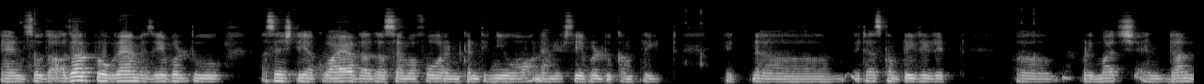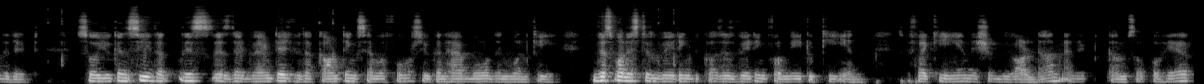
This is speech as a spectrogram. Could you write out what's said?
And so the other program is able to essentially acquire the other semaphore and continue on and it's able to complete it uh, it has completed it uh, pretty much and done with it so you can see that this is the advantage with the counting semaphores. You can have more than one key. This one is still waiting because it's waiting for me to key in. So if I key in it should be all done and it comes up over here.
